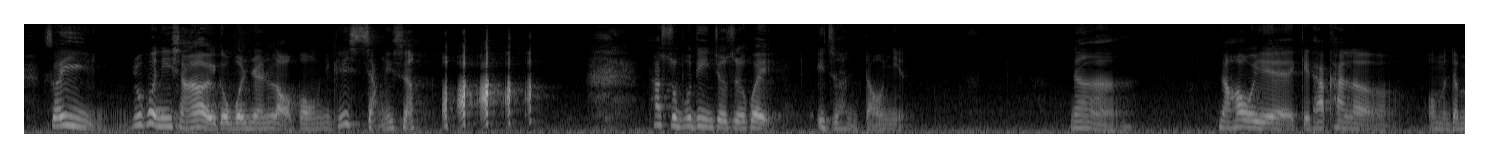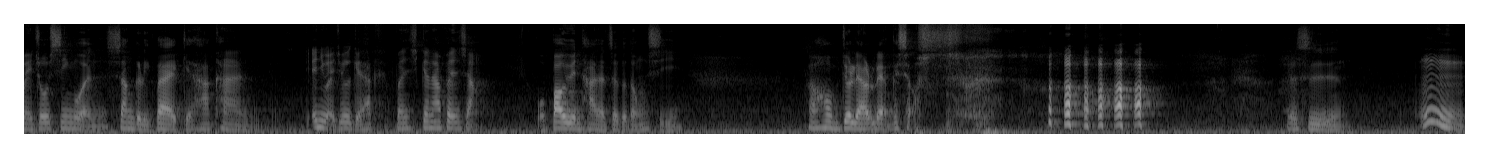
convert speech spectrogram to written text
所以如果你想要有一个文人老公，你可以想一想，他说不定就是会一直很叨念。那然后我也给他看了我们的每周新闻，上个礼拜给他看，anyway 就是给他分跟他分享我抱怨他的这个东西，然后我们就聊了两个小时。就是，嗯，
